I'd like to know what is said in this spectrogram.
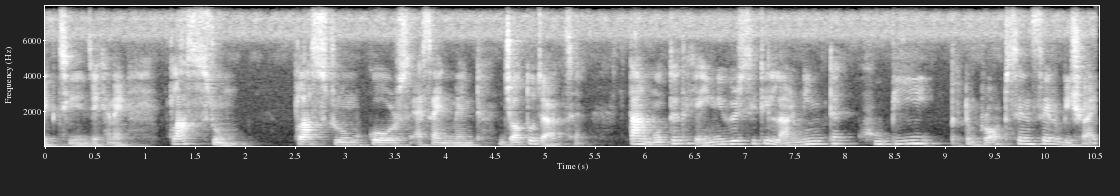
দেখছি, যেখানে ক্লাসরুম ক্লাসরুম কোর্স অ্যাসাইনমেন্ট যত যা আছে, তার মধ্যে থেকে ইউনিভার্সিটি লার্নিংটা খুবই একটা ব্রড সেন্সের বিষয়,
